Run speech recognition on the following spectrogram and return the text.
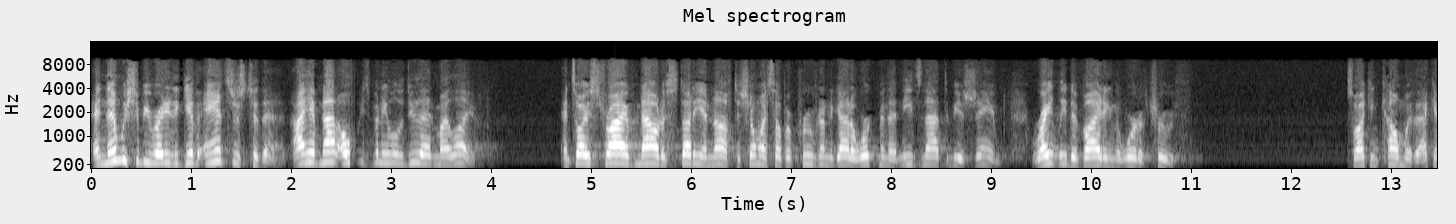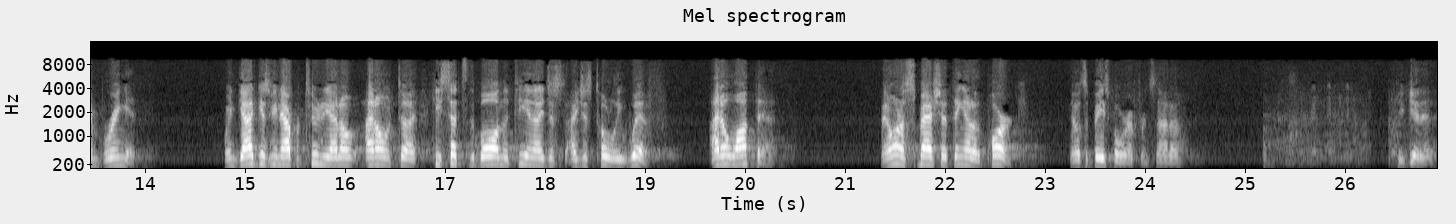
And then we should be ready to give answers to that. I have not always been able to do that in my life. And so I strive now to study enough to show myself approved unto God, a workman that needs not to be ashamed, rightly dividing the word of truth. So I can come with it. I can bring it. When God gives me an opportunity, I don't, I don't, uh, he sets the ball on the tee and I just, I just totally whiff. I don't want that. Don't want to smash that thing out of the park. That was a baseball reference, not a. You get it.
